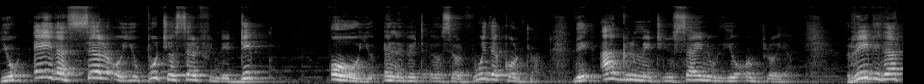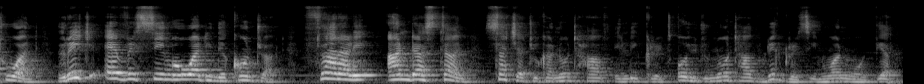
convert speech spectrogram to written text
You either sell or you put yourself in the deep or you elevate yourself with the contract. The agreement you sign with your employer. Read that word, read every single word in the contract, thoroughly understand such that you cannot have a regret or you do not have regrets in one way or the other.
